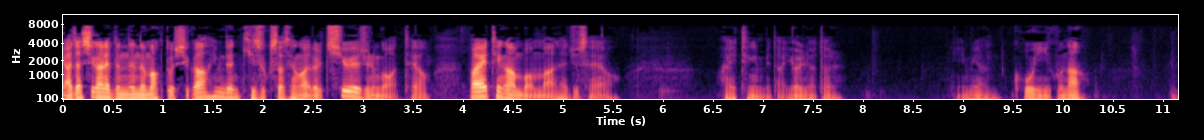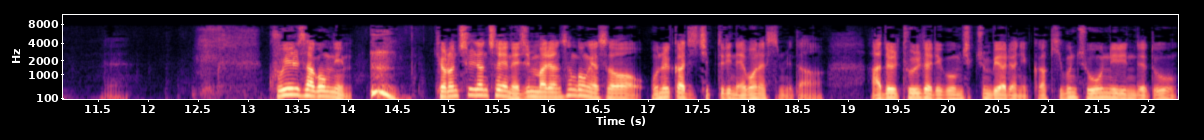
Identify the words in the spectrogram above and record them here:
야자 시간에 듣는 음악 도시가 힘든 기숙사 생활을 치유해주는 것 같아요. 파이팅 한 번만 해주세요. 화이팅입니다. 18. 이면 고2구나. 네. 9140님, 결혼 7년 차에 내 집 마련 성공해서 오늘까지 집들이 4번 했습니다. 아들 둘 데리고 음식 준비하려니까 기분 좋은 일인데도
